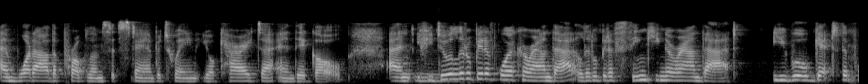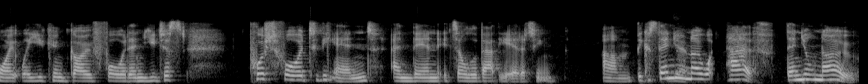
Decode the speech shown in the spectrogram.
And what are the problems that stand between your character and their goal? And if you do a mm. little bit of work around that, a little bit of thinking around that, you will get to the point where you can go forward and you just push forward to the end, and then it's all about the editing. Um, because then you'll know what you have. Then you'll know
